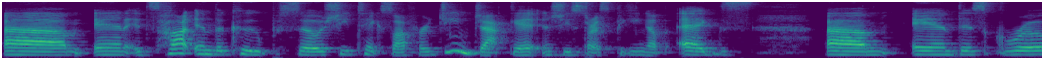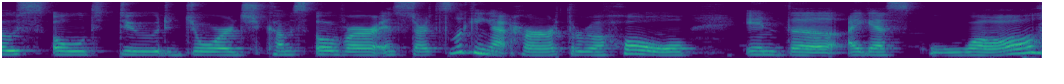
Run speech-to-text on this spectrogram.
Um, and it's hot in the coop, so she takes off her jean jacket and she starts picking up eggs. Um, and this gross old dude, George, comes over and starts looking at her through a hole in the, I guess, wall,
